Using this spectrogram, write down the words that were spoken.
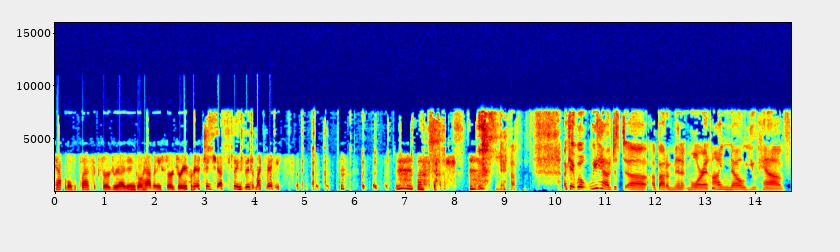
capitals of plastic surgery. I didn't go have any surgery or inject things into my face. oh, yeah. Okay, well, we have just uh, about a minute more, and I know you have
